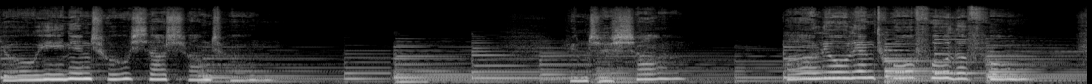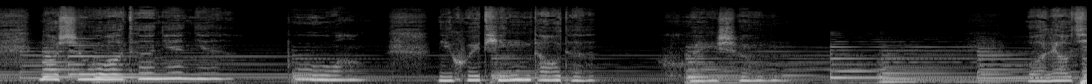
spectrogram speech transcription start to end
有一年初夏上城，云之上把留恋托付了风，那是我的念念不忘，你会听到的回声。我了解，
